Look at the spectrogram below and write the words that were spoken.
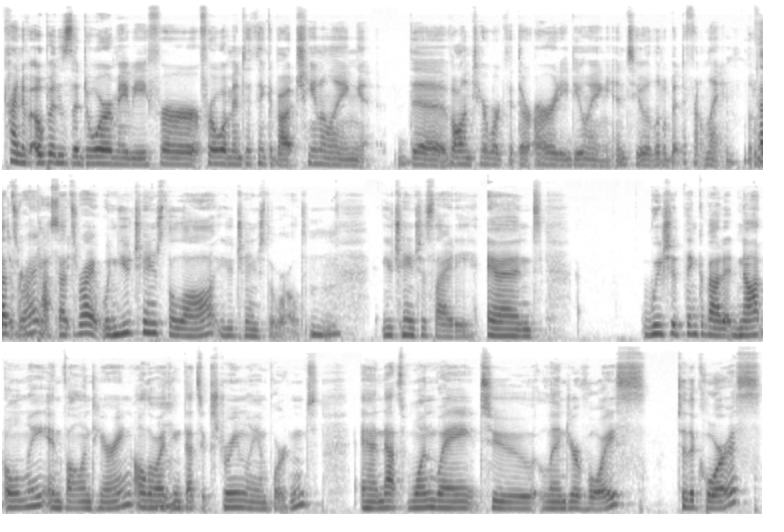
kind of opens the door maybe for for women to think about channeling the volunteer work that they're already doing into a little bit different lane, a little bit That's different right. capacity. That's right. When you change the law, you change the world. You change society. And we should think about it not only in volunteering, although I mm-hmm. think that's extremely important. And that's one way to lend your voice to the chorus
